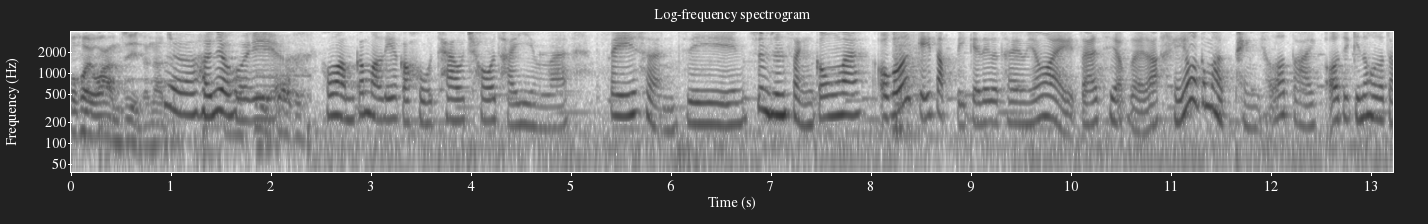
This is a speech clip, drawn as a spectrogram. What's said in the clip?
不会忘记的那很有回忆、啊。好啦，咁今日呢一個 hotel 初體驗咧。非常之算唔算成功咧？我覺得幾特別嘅呢個體驗，因為第一次入嚟啦。其實因為今日係平日啦，但係我哋見到好多集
